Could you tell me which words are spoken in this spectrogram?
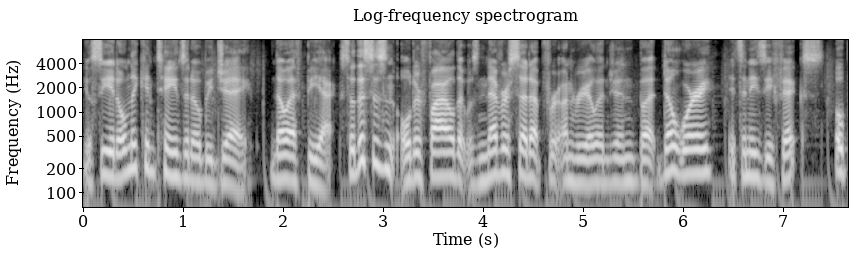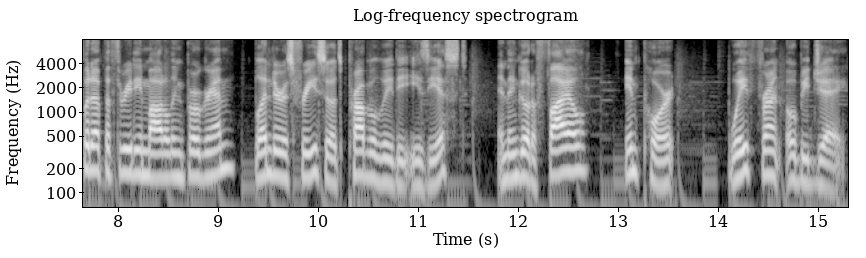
you'll see it only contains an OBJ, no FBX. So this is an older file that was never set up for Unreal Engine, but don't worry, it's an easy fix. Open up a 3D modeling program. Blender is free, so it's probably the easiest. And then go to File, Import, Wavefront OBJ,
